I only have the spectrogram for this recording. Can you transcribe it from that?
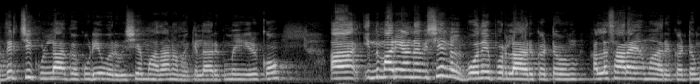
அதிர்ச்சிக்குள்ளாகக்கூடிய ஒரு விஷயமாக தான் நமக்கு எல்லாருக்குமே இருக்கும். இந்த மாதிரியான விஷயங்கள் போதைப் பொருளாக இருக்கட்டும் கள்ளசாராயமாக இருக்கட்டும்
